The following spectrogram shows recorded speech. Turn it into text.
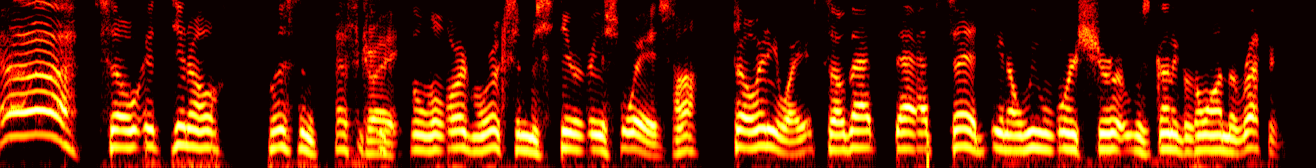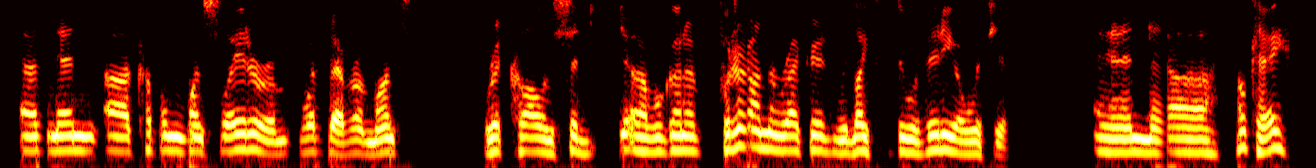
Ah, so it you know, listen, that's great. the Lord works in mysterious ways, huh? So anyway, so that that said, you know, we weren't sure it was going to go on the record, and then uh, a couple months later, or whatever, a month, Rick called and said, uh, "We're going to put it on the record. We'd like to do a video with you." And uh, okay,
